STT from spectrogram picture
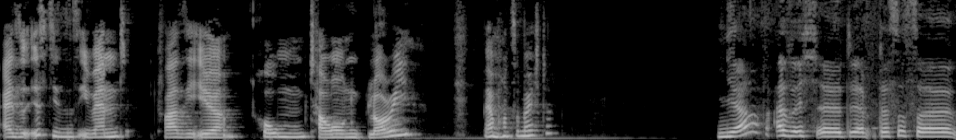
Also ist dieses Event quasi ihr Hometown Glory, wenn man so möchte? Ja, also ich, äh, das ist äh,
